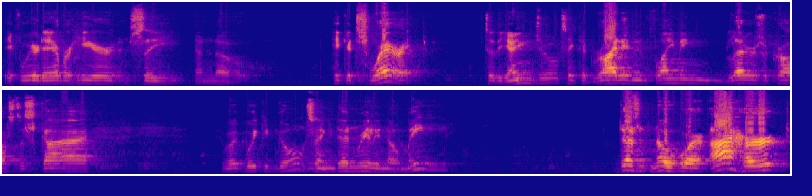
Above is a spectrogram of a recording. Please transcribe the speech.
If we are to ever hear and see and know, he could swear it to the angels, he could write it in flaming letters across the sky. We could go on saying, He doesn't really know me, doesn't know where I hurt.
